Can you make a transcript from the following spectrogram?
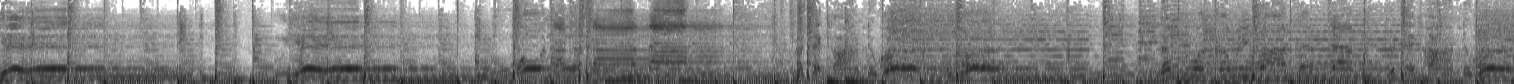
Yeah. Oh, take on the world, the world. Them know how we got them, them. We take on the world,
